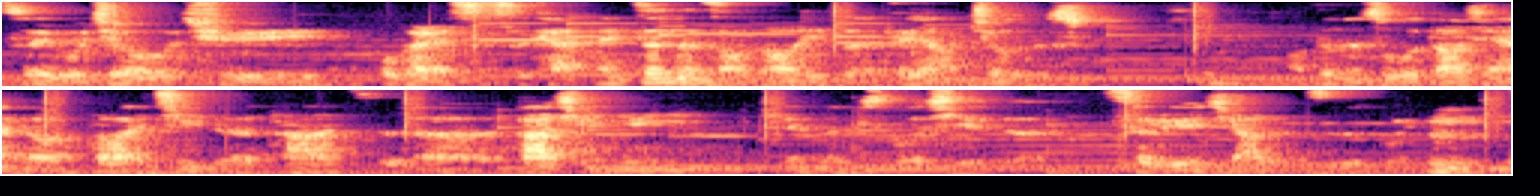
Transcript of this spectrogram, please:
所以我就去博客来试试看。哎，真的找到了一本非常旧的书，啊，这本书我到现在都都还记得，他是呃大前研一那本所写的策略家的智慧。嗯嗯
